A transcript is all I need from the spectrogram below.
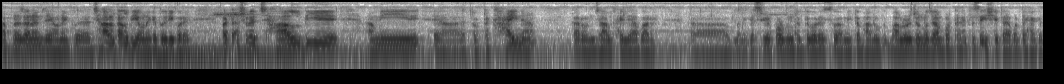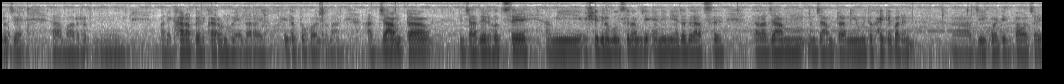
আপনারা জানেন যে অনেক ঝাল টাল দিয়ে অনেকে তৈরি করে। বাট আসলে ঝাল দিয়ে আমি এতটা খাই না। কারণ ঝাল খাইলে আবার মানে গ্যাস্ট্রিকের প্রবলেম থাকতে পারে। সো আমি একটা ভালো, ভালোর জন্য জাম ভর্তা খাইতেছি। সেটা আবার দেখা গেল যে আমার মানে খারাপের কারণ হয়ে দাঁড়াইলো। এটা তো হয়তো না। আর জামটা যাদের হচ্ছে, আমি সেদিনও বলছিলাম যে অ্যানিমিয়া যাদের আছে, তারা জাম, জামটা নিয়মিত খাইতে পারেন যে কয়দিন পাওয়া যায়।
